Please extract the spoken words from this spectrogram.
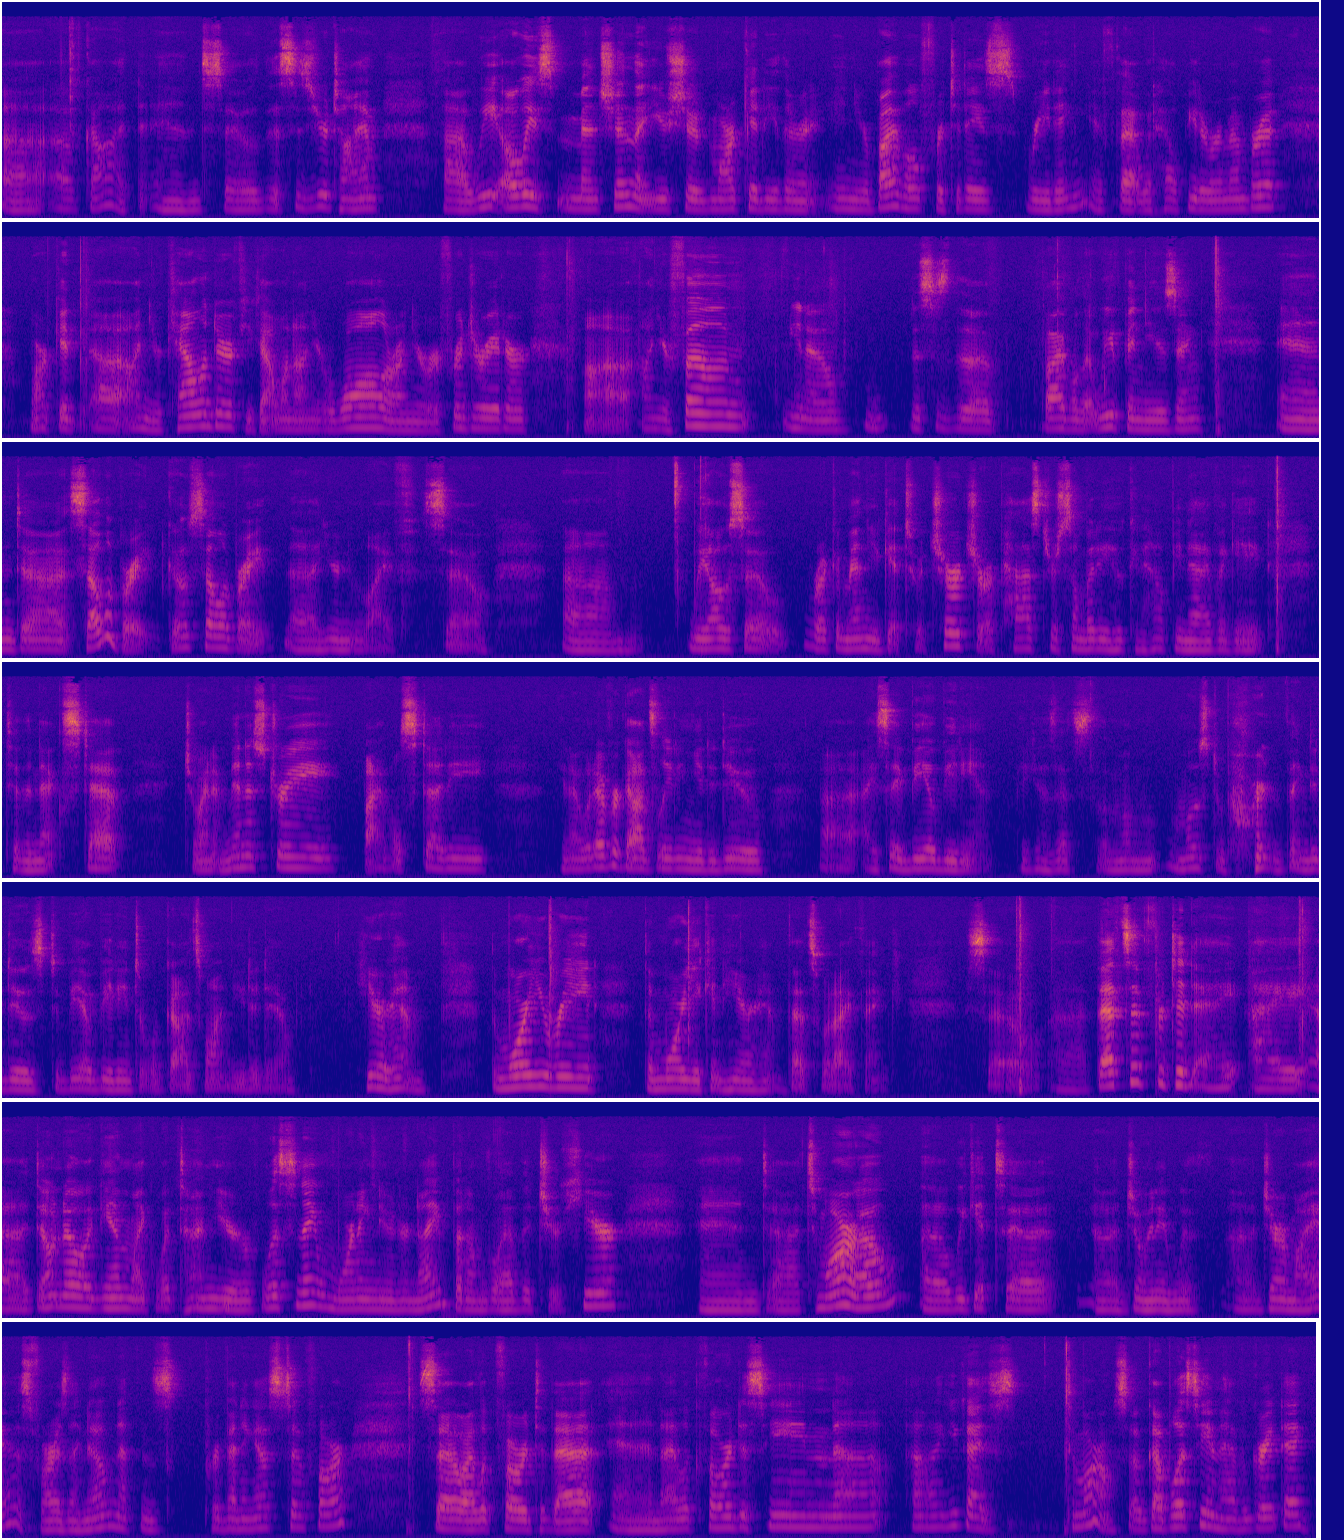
uh, of God. And so this is your time. Uh, we always mention that you should mark it either in your Bible for today's reading, if that would help you to remember it. Mark it uh, on your calendar if you got one on your wall or on your refrigerator, uh, on your phone. You know, this is the Bible that we've been using and uh, celebrate. Go celebrate uh, your new life. So, um, we also recommend you get to a church or a pastor, somebody who can help you navigate to the next step. Join a ministry, Bible study, you know, whatever God's leading you to do. Uh, I say be obedient because that's the m- most important thing to do is to be obedient to what God's wanting you to do. Hear Him. The more you read, the more you can hear Him. That's what I think. So uh, that's it for today. I uh, don't know again like what time you're listening, morning, noon, or night, but I'm glad that you're here. And uh, tomorrow uh, we get to uh, join in with uh, Jeremiah. As far as I know, nothing's preventing us so far. So I look forward to that, and I look forward to seeing you guys tomorrow. So God bless you and have a great day.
